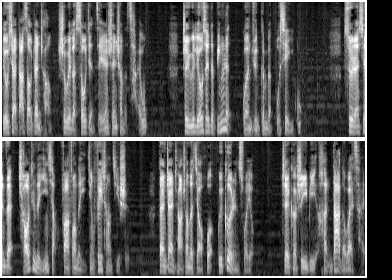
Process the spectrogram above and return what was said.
留下打扫战场是为了搜捡贼人身上的财物，至于刘贼的兵刃，官军根本不屑一顾。虽然现在朝廷的银饷发放的已经非常及时，但战场上的缴获归个人所有，这可是一笔很大的外财。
